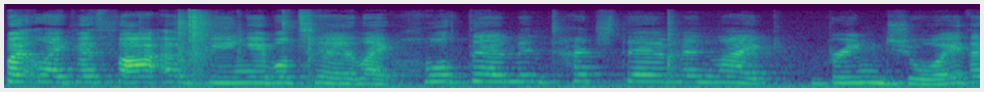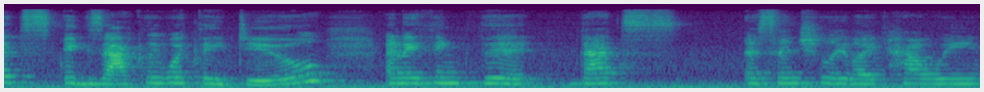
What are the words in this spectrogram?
But like the thought of being able to like hold them and touch them and like bring joy that's exactly what they do. And i think that that's essentially like how we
